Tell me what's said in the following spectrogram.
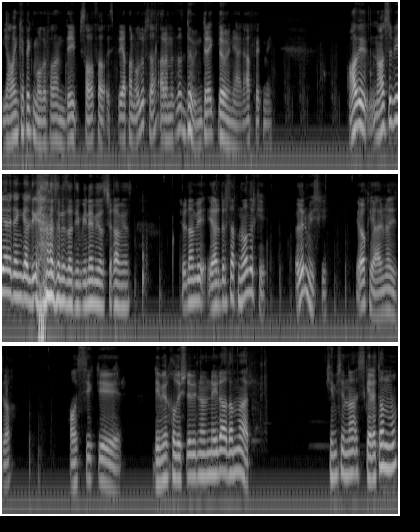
yalan köpek mi olur falan deyip salak salak espri yapan olursa aranızda dövün. Direkt dövün yani affetmeyin. Abi nasıl bir yere denk geldik anasını satayım inemiyoruz çıkamıyoruz. Şuradan bir yardırsak ne olur ki? Ölür müyüz ki? Yok ya ölmeyiz bak. Ha siktir. Demir kılıçlı bilmem neyli adamlar. Kimsin lan? Skeleton mu?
